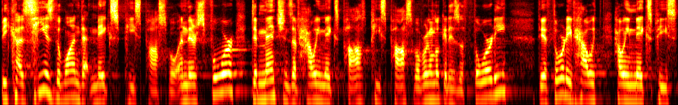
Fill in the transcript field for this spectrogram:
because he is the one that makes peace possible. And there's four dimensions of how he makes peace possible. We're going to look at his authority, the authority of how, how he makes peace,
